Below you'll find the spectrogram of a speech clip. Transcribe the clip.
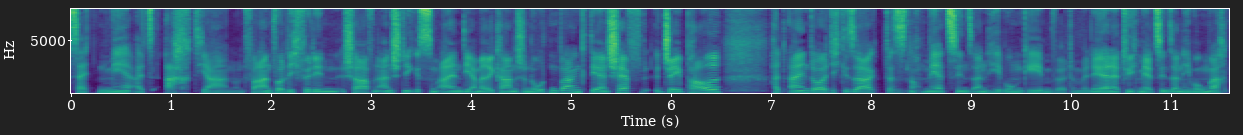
seit mehr als acht Jahren. Und verantwortlich für den scharfen Anstieg ist zum einen die amerikanische Notenbank. Deren Chef Jay Powell hat eindeutig gesagt, dass es noch mehr Zinsanhebungen geben wird. Und wenn er natürlich mehr Zinsanhebungen macht,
